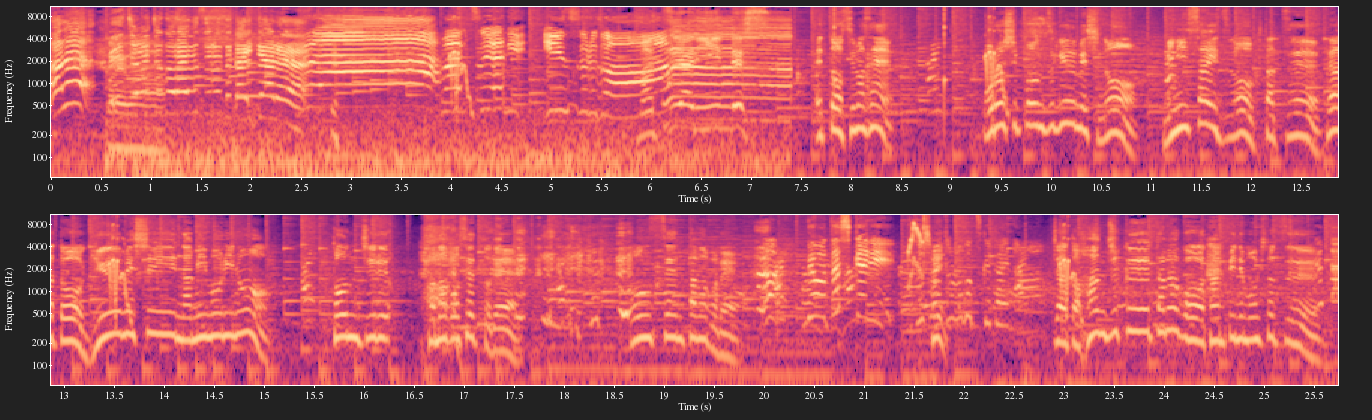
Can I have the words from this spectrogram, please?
あれ？めちゃめちゃドライブスルーって書いてある。松屋にインするぞ松屋にいいんです。えっとすいませんおろしポン酢牛飯のミニサイズを2つであと牛飯並盛りの豚汁卵セットで温泉卵で。でも確かに私も卵つけたいな、じゃああと半熟卵を単品でもう一つ。お待た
